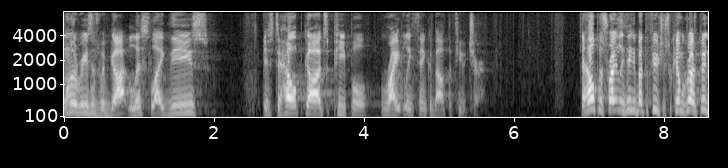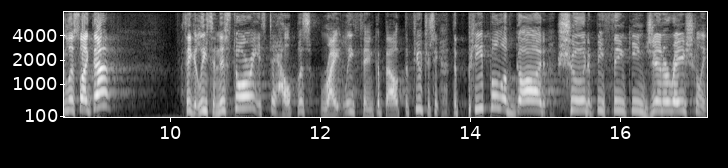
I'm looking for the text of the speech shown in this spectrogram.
one of the reasons we've got lists like these is to help God's people rightly think about the future. To help us rightly think about the future. So we come across big lists like that. I think, at least in this story, it's to help us rightly think about the future. See, the people of God should be thinking generationally.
